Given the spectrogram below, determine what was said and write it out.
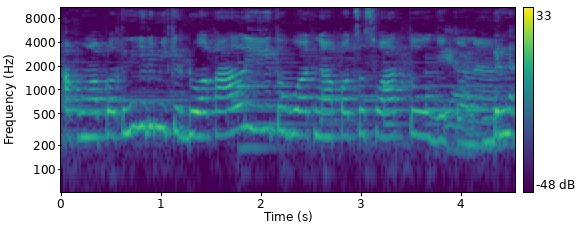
aku ngupload ini jadi mikir dua kali gitu buat ngupload sesuatu gitu Ya, nah. bener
